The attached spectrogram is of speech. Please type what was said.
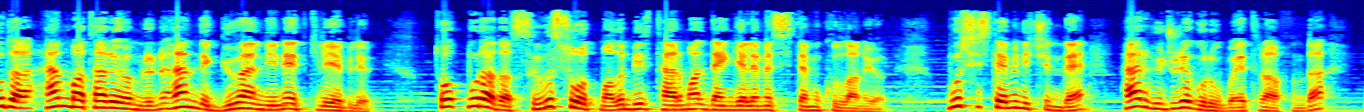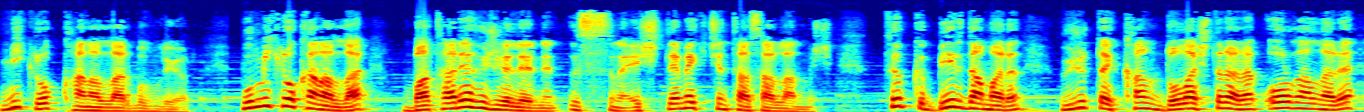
Bu da hem batarya ömrünü hem de güvenliğini etkileyebilir. TOK burada sıvı soğutmalı bir termal dengeleme sistemi kullanıyor. Bu sistemin içinde her hücre grubu etrafında mikro kanallar bulunuyor. Bu mikro kanallar batarya hücrelerinin ısısını eşitlemek için tasarlanmış. Tıpkı bir damarın vücuttaki kan dolaştırarak organları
